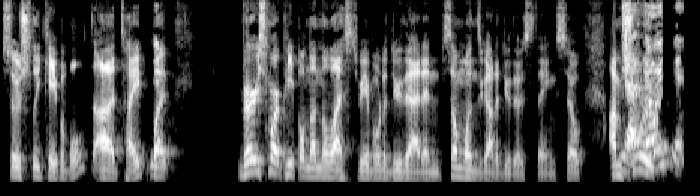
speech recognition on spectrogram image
socially capable uh, type, yeah. but very smart people nonetheless to be able to do that. And someone's got to do those things. So I'm yeah, sure. We can,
